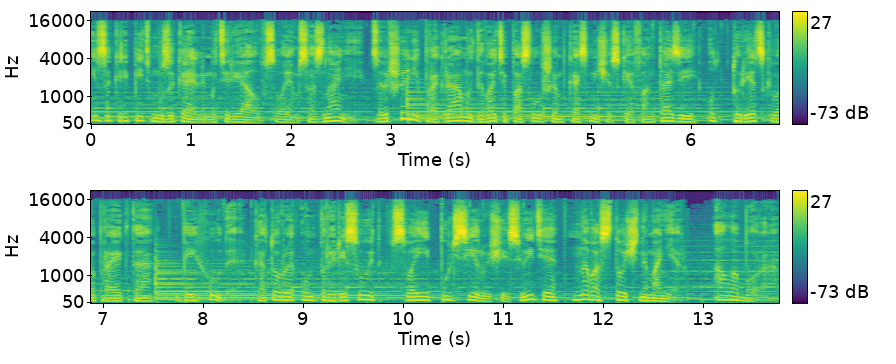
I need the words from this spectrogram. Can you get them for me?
и закрепить музыкальный материал в своем сознании, в завершении программы давайте послушаем космические фантазии от турецкого проекта Бейхуде, которые он прорисует в своей пульсирующей свите на восточный манер – Алабора.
